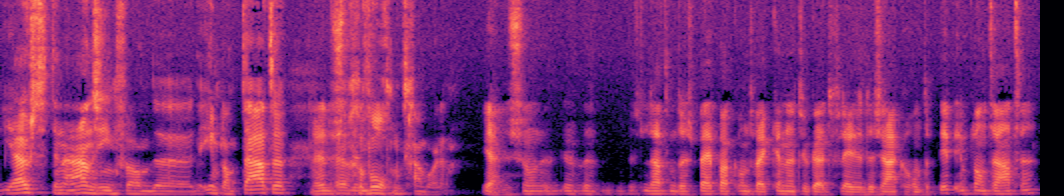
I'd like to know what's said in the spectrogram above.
juist ten aanzien van de, de implantaten dus uh, gevolgd moet gaan worden. Ja, dus, zo, dus laten we hem er eens bij pakken, want wij kennen natuurlijk uit het verleden de zaken rond de PIP-implantaten.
